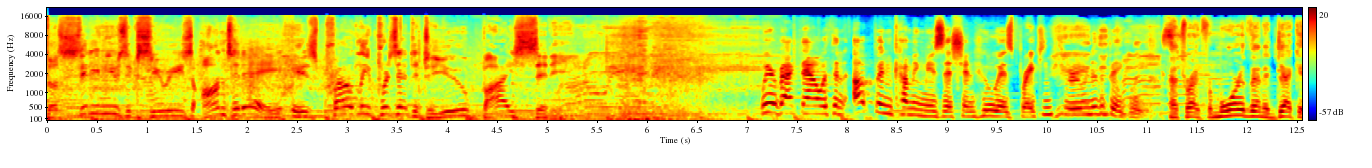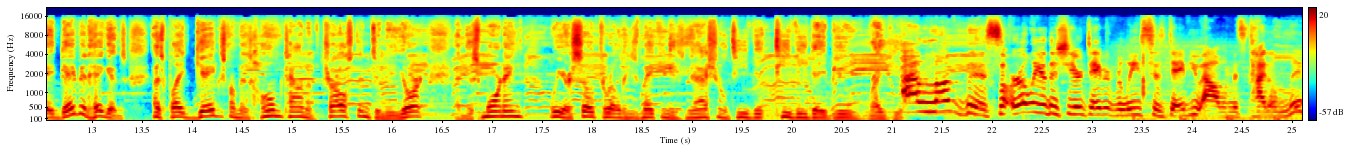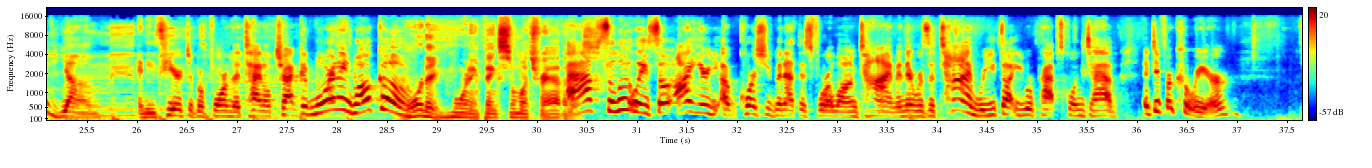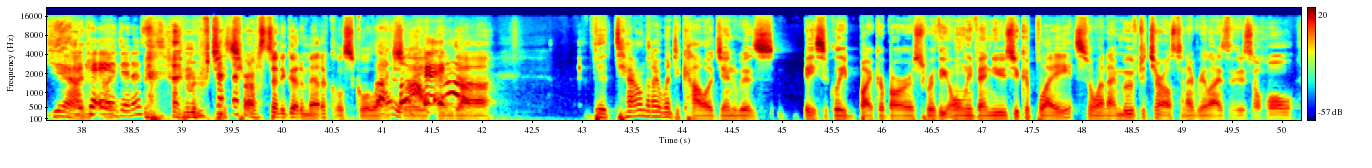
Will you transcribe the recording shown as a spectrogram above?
The Citi Music Series on today is proudly presented to you by Citi. We are back now with an up and coming musician who is breaking through into the big leagues. That's right. For more than a decade, David Higgins has played gigs from his hometown of Charleston to New York. And this morning, we are so thrilled he's making his national TV, TV debut right here. I love this. So earlier this year, David released his debut album. It's titled Live Young. And he's here to perform the title track. Good morning. Welcome. Morning. Good morning. Thanks so much for having us. Absolutely. So I hear, you, of course, you've been at this for a long time. And there was a time where you thought you were perhaps going to have a different career. Yeah. AKA I, a dentist? I moved to Charleston to go to medical school, actually. okay. And uh, the town that I went to college in was basically biker bars were the only venues you could play. So when I moved to Charleston, I realized that there's a whole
